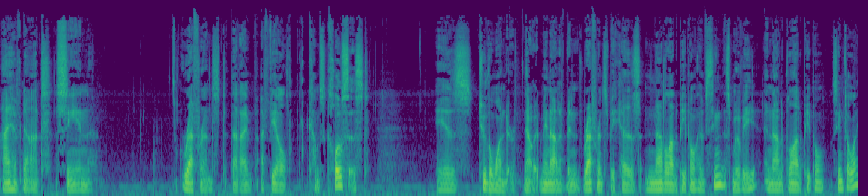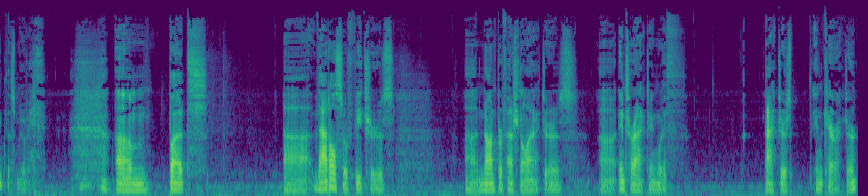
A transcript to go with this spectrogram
I have not seen referenced that I, I feel comes closest is To the Wonder. Now, it may not have been referenced because not a lot of people have seen this movie, and not a lot of people seem to like this movie. um, but uh, that also features uh, non professional actors uh, interacting with actors in character.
